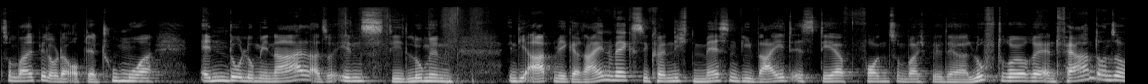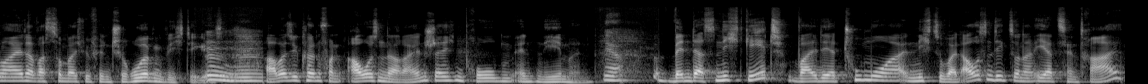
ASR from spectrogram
zum Beispiel, oder ob der Tumor endoluminal, also ins die Lungen in die Atemwege reinwächst. Sie können nicht messen, wie weit ist der von zum Beispiel der Luftröhre entfernt und so weiter, was zum Beispiel für den Chirurgen wichtig ist. Mhm. Aber Sie können von außen da reinstechen, Proben entnehmen. Ja. Wenn das nicht geht, weil der Tumor nicht so weit außen liegt, sondern eher zentral,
